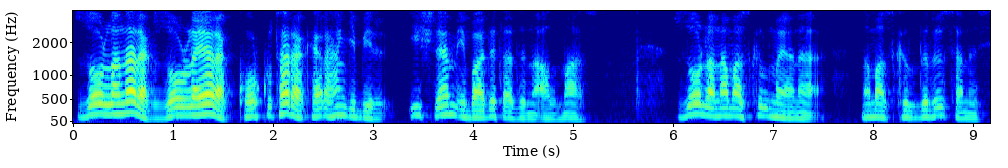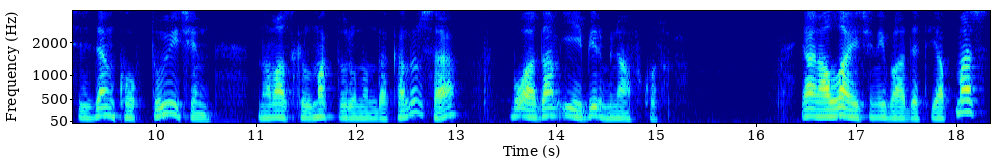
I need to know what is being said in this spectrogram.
Zorlanarak, zorlayarak, korkutarak herhangi bir işlem ibadet adını almaz. Zorla namaz kılmayana namaz kıldırırsanız sizden korktuğu için namaz kılmak durumunda kalırsa bu adam iyi bir münafık olur. Yani Allah için ibadet yapmaz,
